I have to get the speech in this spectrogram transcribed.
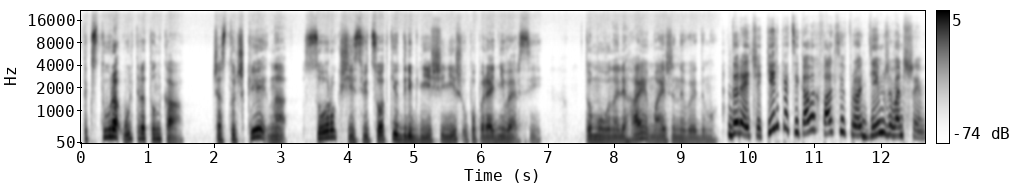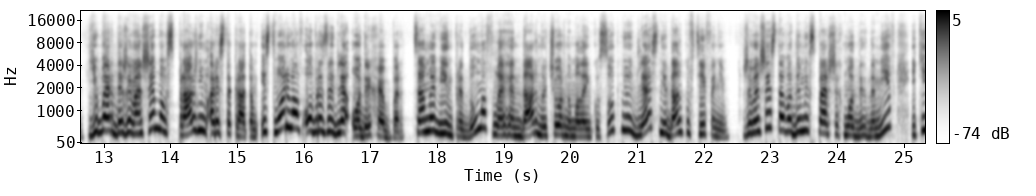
Текстура ультратонка. Часточки на 46% дрібніші, ніж у попередній версії. Тому вона лягає майже невидимо. До речі, кілька цікавих фактів про дім Живанши. Юбер де Живанши був справжнім аристократом і створював образи для Одрі Хепберн. Саме він придумав легендарну чорну маленьку сукню для сніданку в Тіфані. Живанши став одним із перших модних домів, який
